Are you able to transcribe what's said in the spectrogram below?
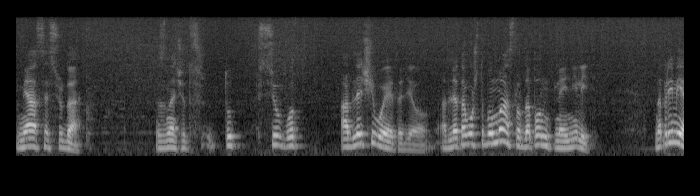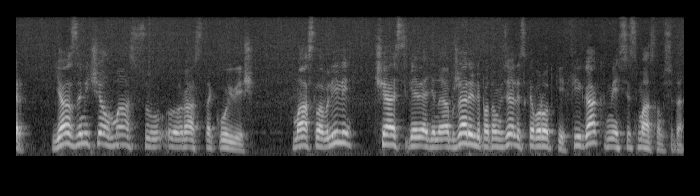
мясо сюда. Значит, тут все вот... А для чего я это делал? А для того, чтобы масло дополнительное не лить. Например, я замечал массу э, раз такую вещь. Масло влили, часть говядины обжарили, потом взяли сковородки, фигак вместе с маслом сюда.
